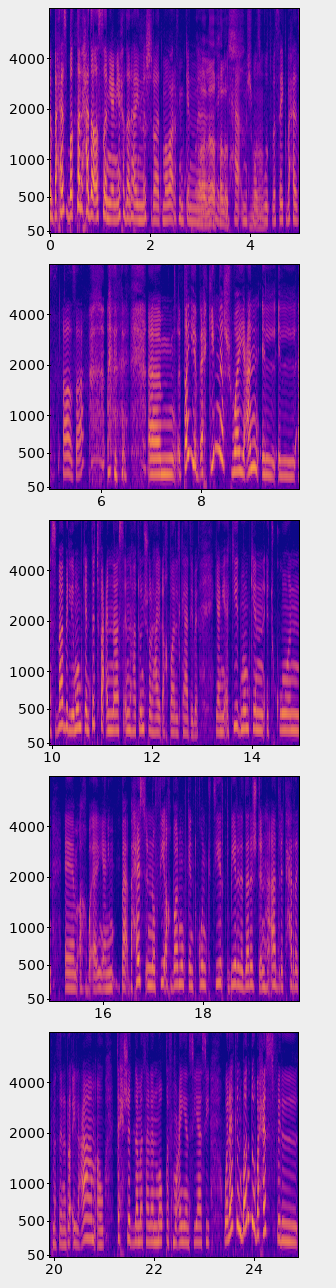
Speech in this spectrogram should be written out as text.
بحس بطل حدا أصلا يعني يحضر هاي النشرات. ما بعرف يمكن آه لا خلص. الحق مش آه. مزبوط بس هيك بحس. آه صح؟ طيب احكي لنا شوي عن ال الأسباب اللي ممكن تدفع الناس إنها تنشر هاي الأخبار الكاذبة. يعني أكيد ممكن تكون يعني بحس إنه في أخبار ممكن تكون كتير كبيرة لدرجة إنها قادرة تحرك مثلا الرأي العام أو تحشد لمثلا موقف معين سياسي. ولكن برضه بحس في ال...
